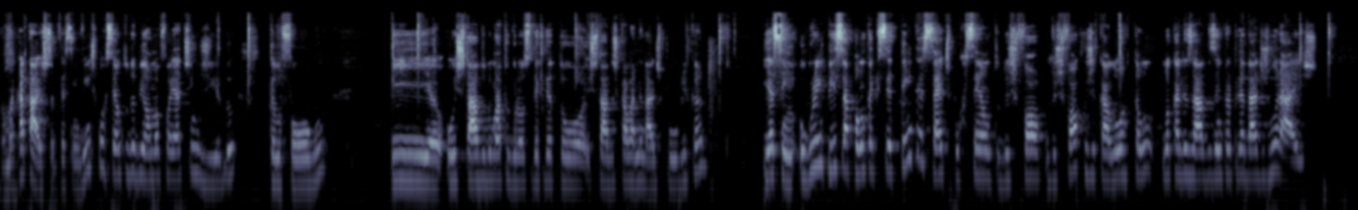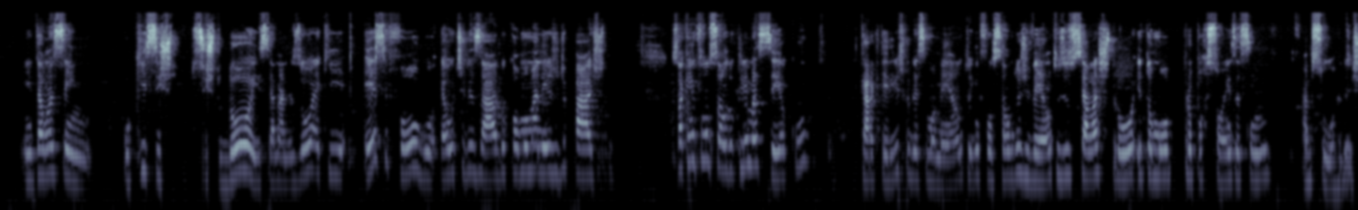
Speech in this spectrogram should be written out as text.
é uma catástrofe. Assim, 20% do bioma foi atingido pelo fogo e o estado do Mato Grosso decretou estado de calamidade pública. E assim, o Greenpeace aponta que 77% dos, fo dos focos de calor estão localizados em propriedades rurais. Então, assim, o que se se estudou e se analisou é que esse fogo é utilizado como manejo de pasto. Só que em função do clima seco, característico desse momento, em função dos ventos, isso se alastrou e tomou proporções assim absurdas.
